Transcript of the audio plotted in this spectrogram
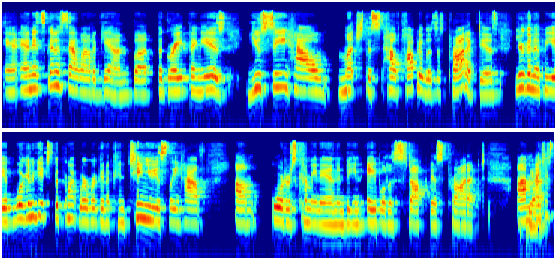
And, and it's going to sell out again. But the great thing is, you see how much this, how popular this product is. You're going to be able, we're going to get to the point where we're going to continuously have um, orders coming in and being able to stock this product. Um, I just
